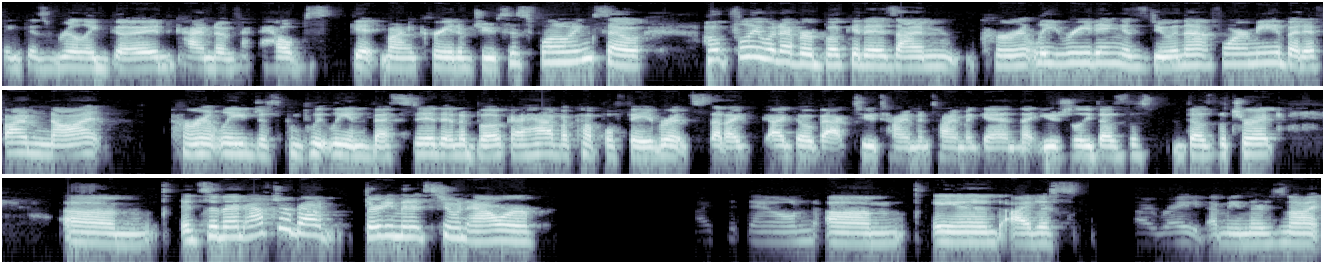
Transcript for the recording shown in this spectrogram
think is really good kind of helps get my creative juices flowing. So hopefully, whatever book it is I'm currently reading is doing that for me. But if I'm not currently just completely invested in a book, I have a couple favorites that I, I go back to time and time again that usually does this does the trick. Um, and so then after about 30 minutes to an hour, I sit down um, and I just I write. I mean, there's not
